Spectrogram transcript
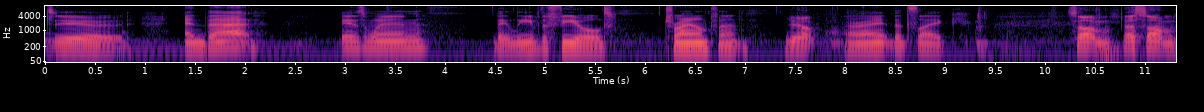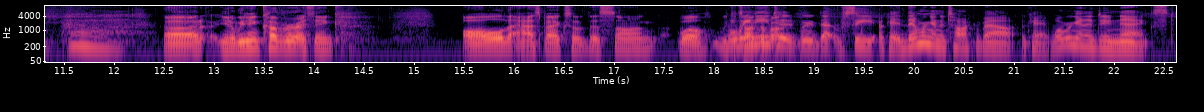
Dude. And that is when they leave the field triumphant. Yep. All right? That's like Something. That's something. uh, you know, we didn't cover, I think, all the aspects of this song. Well, we well, can we talk need about. to we're, that, see. Okay, then we're going to talk about. Okay, what we're going to do next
